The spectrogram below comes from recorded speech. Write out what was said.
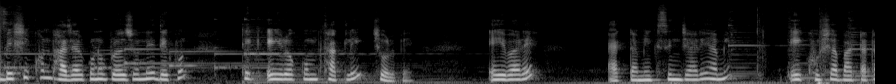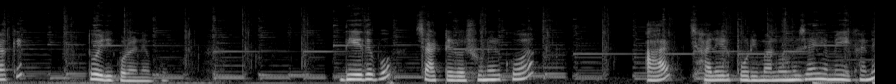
বেশিক্ষণ ভাজার কোনো প্রয়োজন নেই, দেখুন, ঠিক এই রকম থাকলেই চলবে। এইবারে একটা মিক্সিং জারে আমি এই খোসা বাটাটাকে তৈরি করে নেব। দিয়ে দেব চারটে রসুনের কোয়া আর ঝালের পরিমাণ অনুযায়ী আমি এখানে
